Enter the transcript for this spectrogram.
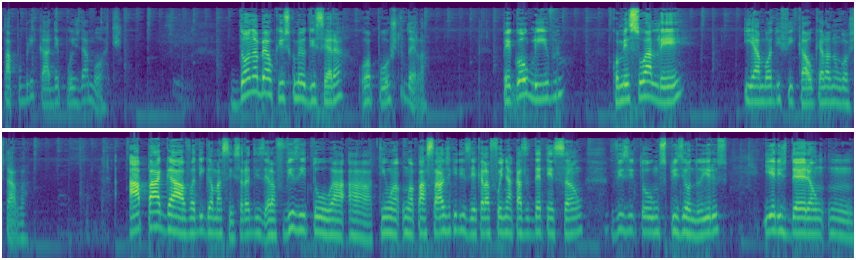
para publicar depois da morte. Dona Belquis, como eu disse, era o oposto dela. Pegou o livro, começou a ler e a modificar o que ela não gostava apagava, digamos assim, ela, diz, ela visitou, a, a- tinha uma, uma passagem que dizia que ela foi na casa de detenção, visitou uns prisioneiros e eles deram um,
